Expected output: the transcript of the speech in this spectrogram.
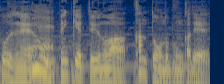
そうですね。ねペンキ絵っていうのは関東の文化で。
